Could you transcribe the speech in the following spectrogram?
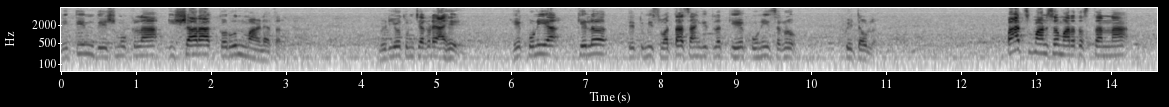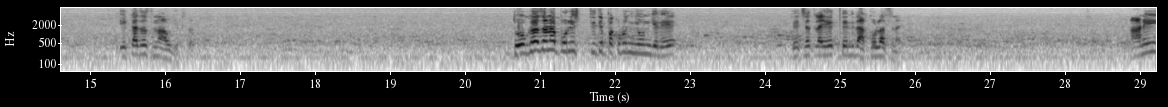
नितीन देशमुखला इशारा करून मारण्यात आला. व्हिडिओ तुमच्याकडे आहे. हे कोणी या केलं ते तुम्ही स्वतः सांगितलं की हे कोणी सगळं पेटवलं. पाच माणसं मारत असताना एकाचंच नाव घेतलं. दोघ जण पोलीस तिथे पकडून घेऊन गेले. त्याच्यातला एक त्यांनी दाखवलाच नाही. आणि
